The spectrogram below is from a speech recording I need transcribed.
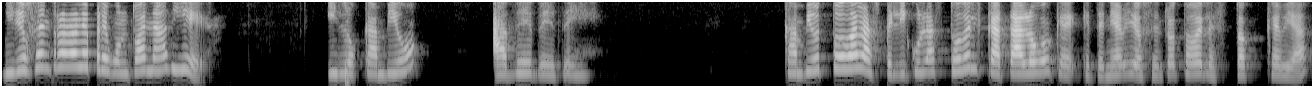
Videocentro no le preguntó a nadie. Y lo cambió a DVD. Cambió todas las películas, todo el catálogo que que tenía Videocentro, todo el stock que había,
